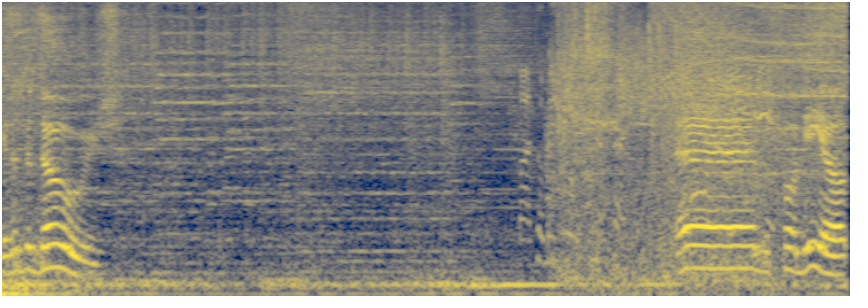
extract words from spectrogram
Give it the Doge. And Fonia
